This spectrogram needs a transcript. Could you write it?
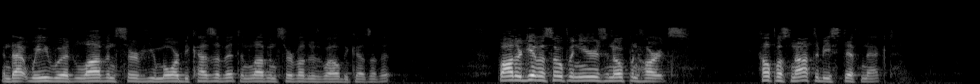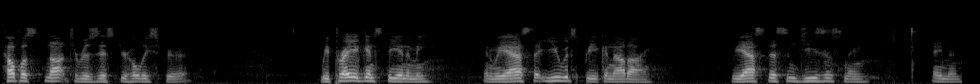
and that we would love and serve you more because of it and love and serve others well because of it. Father, give us open ears and open hearts. Help us not to be stiff necked. Help us not to resist your Holy Spirit. We pray against the enemy, and we ask that you would speak and not I. We ask this in Jesus' name. Amen.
